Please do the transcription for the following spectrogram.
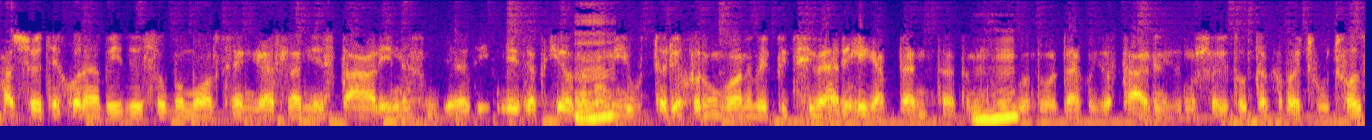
Hát sőt, egy korábbi időszakban Marx Engels lenni Stalin, ugye ez így nézett ki az, uh-huh. ami úttörőkorunkban, nem egy picivel régebben, tehát amikor uh-huh. gondolták, hogy a sztálinizmusra jutottak a nagy csúcshoz,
